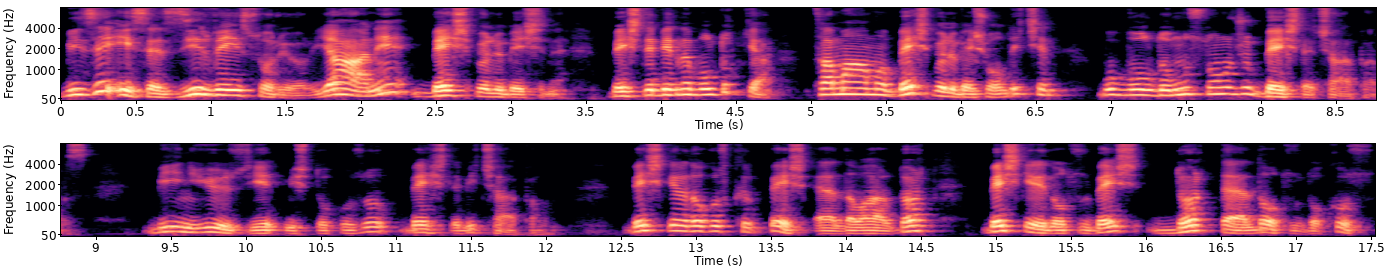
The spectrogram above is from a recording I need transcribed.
Bize ise zirveyi soruyor. Yani 5 bölü 5'ini. 5'te birini bulduk ya. Tamamı 5 bölü 5 olduğu için bu bulduğumuz sonucu 5 ile çarparız. 1179'u 5 ile bir çarpalım. 5 kere 9 45 elde var 4. 5 kere de 35 4 de elde 39.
